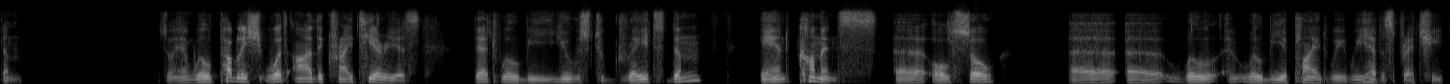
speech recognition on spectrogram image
them. So and we'll publish what are the criterias that will be used to grade them and comments uh, also uh, uh, will will be applied. We we have a spreadsheet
